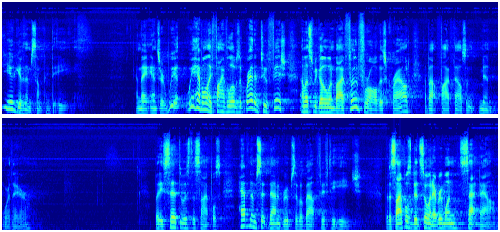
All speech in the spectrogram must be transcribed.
you give them something to eat. And they answered, we, we have only five loaves of bread and two fish, unless we go and buy food for all this crowd. About 5,000 men were there. But he said to his disciples, Have them sit down in groups of about 50 each. The disciples did so, and everyone sat down.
